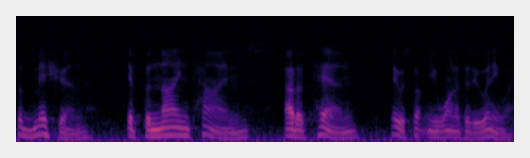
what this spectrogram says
submission if the nine times out of ten it was something you wanted to do anyway.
